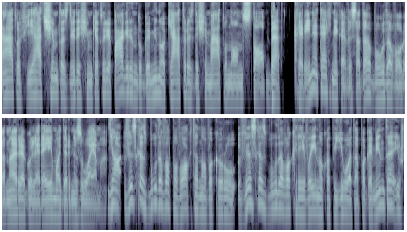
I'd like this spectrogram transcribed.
metų Fiat 124 pagrindų gamino 40 metų non-stop, bet karinė technika visada būdavo gana reguliariai modernizuojama. Jo, viskas būdavo pavokta nuo vakarų, viskas būdavo kreivai nukopijuota, pagaminta iš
